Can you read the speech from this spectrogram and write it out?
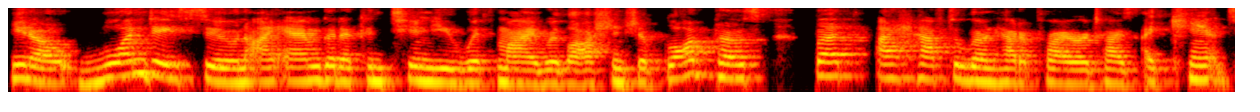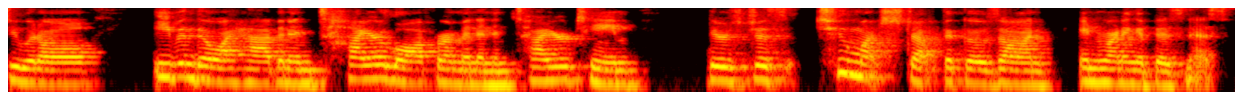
you know, one day soon, I am going to continue with my relationship blog posts, but I have to learn how to prioritize. I can't do it all. Even though I have an entire law firm and an entire team, there's just too much stuff that goes on in running a business.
